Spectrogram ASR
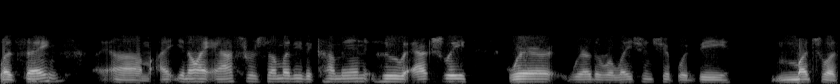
let's say Mhm. Um i you know i asked for somebody to come in who actually where where the relationship would be much less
